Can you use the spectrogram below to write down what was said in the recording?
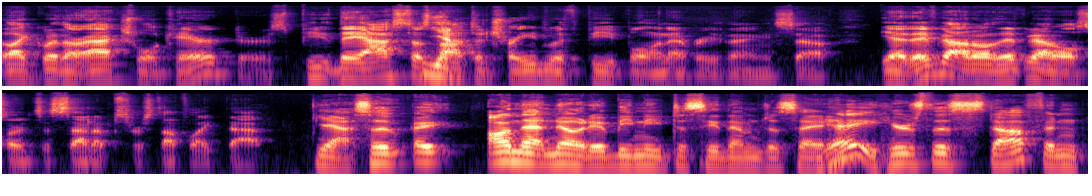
like with our actual characters. They asked us yeah. not to trade with people and everything. So yeah, they've got all they've got all sorts of setups for stuff like that. Yeah. So uh, on that note, it'd be neat to see them just say, yeah. "Hey, here's this stuff, and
